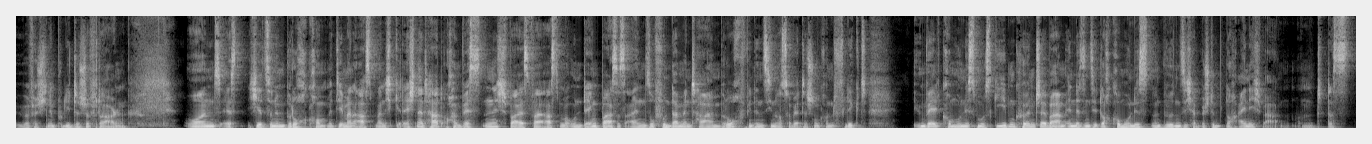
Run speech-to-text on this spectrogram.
über verschiedene politische Fragen. Und es hier zu einem Bruch kommt, mit dem man erstmal nicht gerechnet hat, auch im Westen nicht, weil es war erstmal undenkbar, es einen so fundamentalen Bruch wie den sino-sowjetischen Konflikt im Weltkommunismus geben könnte, weil am Ende sind sie doch Kommunisten und würden sich ja bestimmt noch einig werden. Und das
